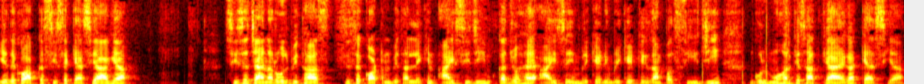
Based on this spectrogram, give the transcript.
ये देखो आपका सी से कैसिया आ गया। सी से चाइना रोज भी था, सी से कॉटन भी था, लेकिन आईसीजी का जो है, आई से इम्ब्रिकेट इम्ब्रिकेट के एग्जांपल सी जी गुलमोहर के साथ क्या आएगा? कैसिया।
